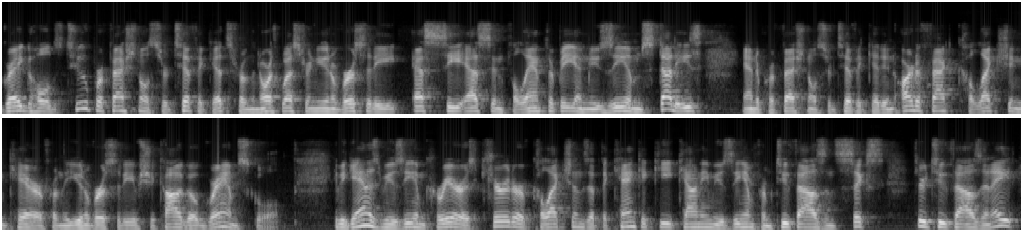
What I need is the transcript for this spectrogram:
Greg holds two professional certificates from the Northwestern University SCS in philanthropy and museum studies and a professional certificate in artifact collection care from the University of Chicago Graham School. He began his museum career as curator of collections at the Kankakee County Museum from 2006 through 2008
